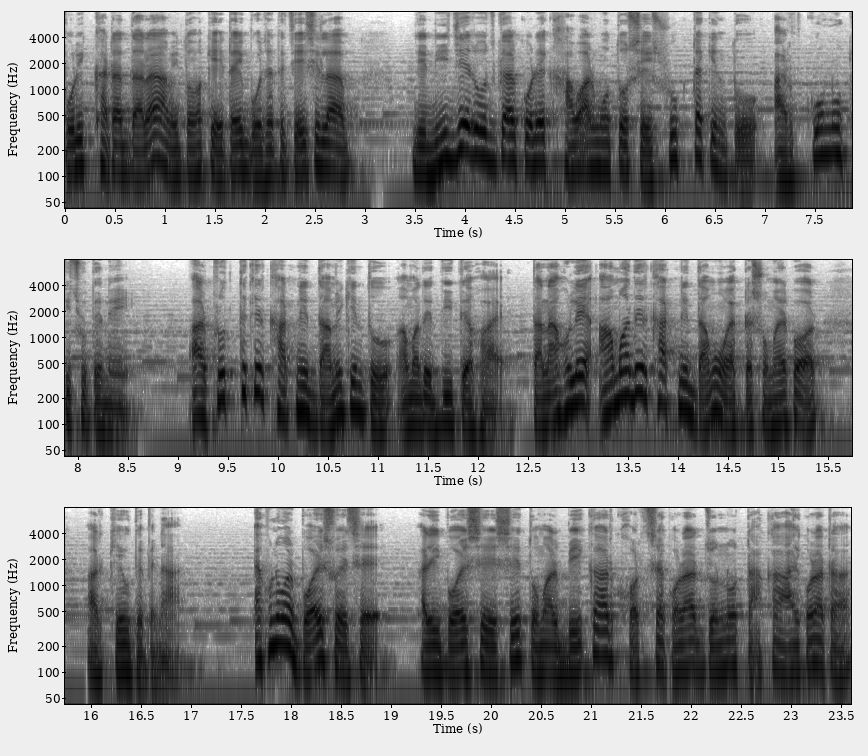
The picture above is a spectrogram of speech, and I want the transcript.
পরীক্ষাটার দ্বারা আমি তোমাকে এটাই বোঝাতে চেয়েছিলাম যে নিজে রোজগার করে খাওয়ার মতো সেই সুখটা কিন্তু আর কোনো কিছুতে নেই। আর প্রত্যেকের খাটনির দামই কিন্তু আমাদের দিতে হয়। তা না হলে আমাদের খাটনির দামও একটা সময়ের পর আর কেউ দেবে না। এখন আমার বয়স হয়েছে আর এই বয়সে এসে তোমার বেকার খরচা করার জন্য টাকা আয় করাটা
